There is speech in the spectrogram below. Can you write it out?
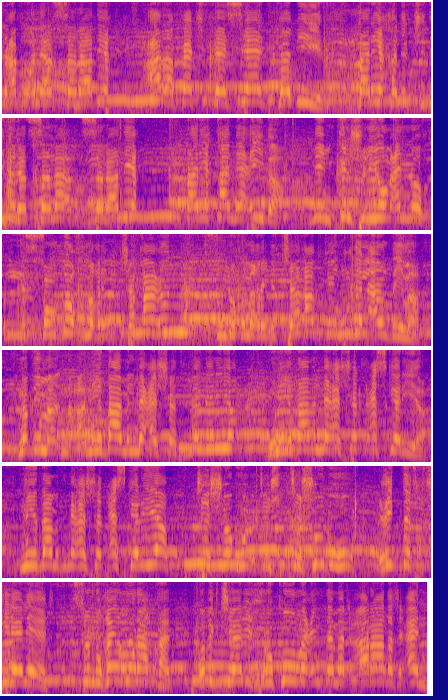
تعرفوا أن هذه الصناديق عرفت فساد كبير. طريقة ديال تدبير هذه الصناديق طريقة معيبه ما يمكنش اليوم أنه في الصندوق المغربي للتقاعد الصندوق المغربي للتقاعد كاين من الأنظمة. نظام المعاشات المدنية ونظام المعاشات العسكرية. نظام المعاشات العسكرية تشوبه تشوبه عدة اختلالات الصندوق غير مراقب. وبالتالي الحكومة عندما أرادت أن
